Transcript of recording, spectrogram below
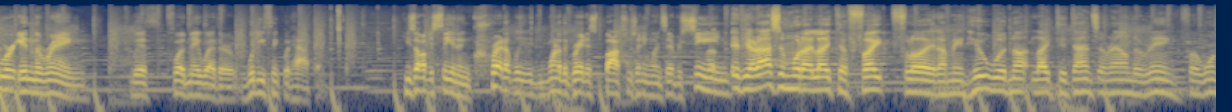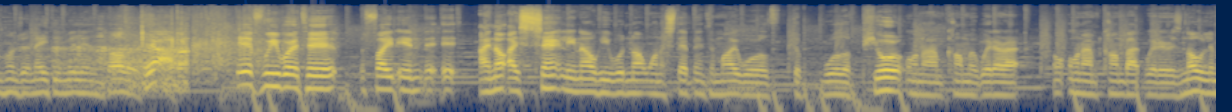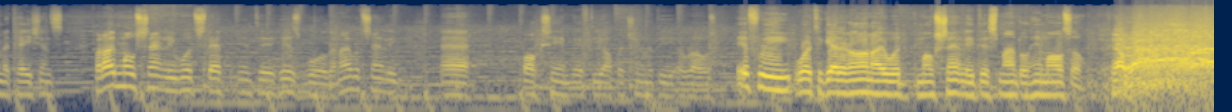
in the ring with Floyd Mayweather, what do you think would happen? He's obviously an incredibly one of the greatest boxers anyone's ever seen. If you're asking would I like to fight Floyd, I mean, who would not like to dance around the ring for 180 million dollars? Yeah. If we were to fight in, it, I know, I certainly know he would not want to step into my world, the world of pure unarmed combat, where there are unarmed combat, where there is no limitations. But I most certainly would step into his world, and I would certainly. Uh, box him if the opportunity arose. If we were to get it on, I would most certainly dismantle him also. Wow.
